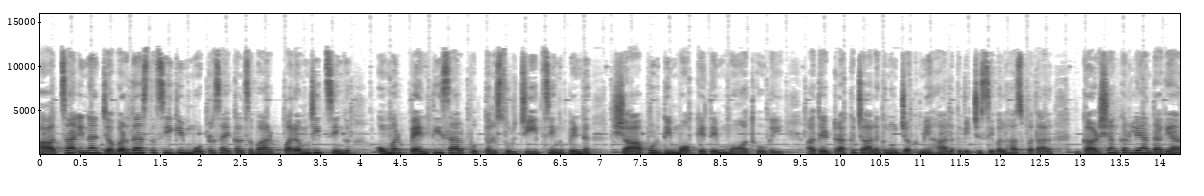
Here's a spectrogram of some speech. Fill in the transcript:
ਹਾਦਸਾ ਇੰਨਾ ਜ਼ਬਰਦਸਤ ਸੀ ਕਿ ਮੋਟਰਸਾਈਕਲ ਸਵਾਰ ਪਰਮਜੀਤ ਸਿੰਘ ਉਮਰ 35 ਸਾਲ ਪੁੱਤਰ ਸੁਰਜੀਤ ਸਿੰਘ ਪਿੰਡ ਸ਼ਾਹਪੁਰ ਦੀ ਮੌਕੇ ਤੇ ਮੌਤ ਹੋ ਗਈ ਅਤੇ ਟਰੱਕ ਚਾਲਕ ਨੂੰ ਜ਼ਖਮੀ ਹਾਲਤ ਵਿੱਚ ਸਿਵਲ ਹਸਪਤਾਲ ਗੜਸ਼ੰਕਰ ਲਿਆਂਦਾ ਗਿਆ।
